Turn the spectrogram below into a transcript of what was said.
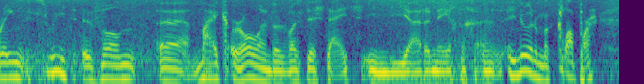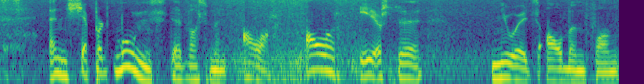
Ring Suite van Mike Rowland? Dat was destijds in de jaren 90 een enorme klapper en Shepherd Moons. Dat was mijn aller, allereerste New Age album van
